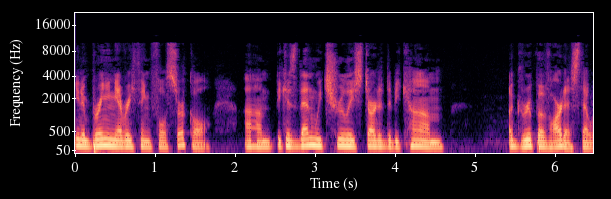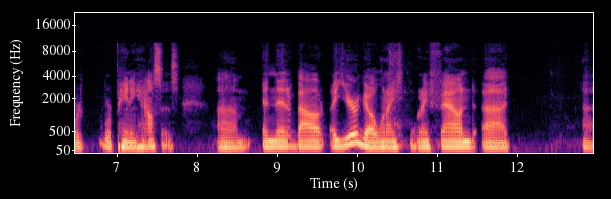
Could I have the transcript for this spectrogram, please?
you know, bringing everything full circle. Um, because then we truly started to become a group of artists that were, were painting houses. Um, and then about a year ago when I, when I found, uh, uh,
